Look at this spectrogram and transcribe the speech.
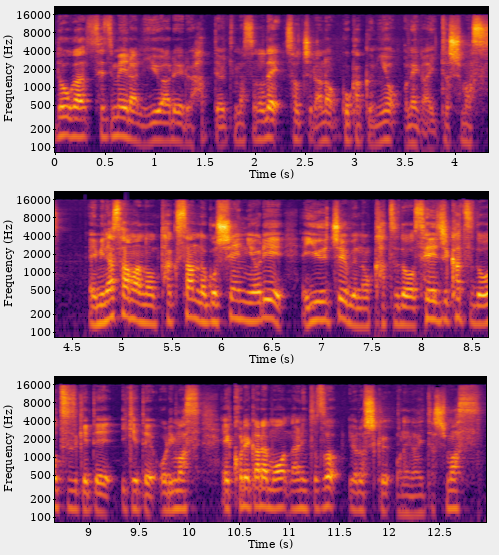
動画説明欄に URL 貼っておきますので、そちらのご確認をお願いいたします。え皆様のたくさんのご支援により、YouTube の活動、政治活動を続けていけております。えこれからも何卒よろしくお願いいたします。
